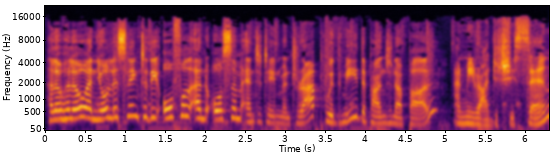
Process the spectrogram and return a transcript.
Hello, hello, and you're listening to the awful and awesome entertainment wrap with me, Deepanjana Pal. And me, Rajyasree Sen.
